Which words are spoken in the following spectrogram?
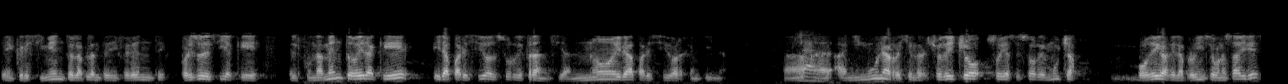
el crecimiento de la planta es diferente. Por eso decía que el fundamento era que era parecido al sur de Francia, no era parecido a Argentina. ¿ah? A, ninguna región. Yo, de hecho, soy asesor de muchas bodegas de la provincia de Buenos Aires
